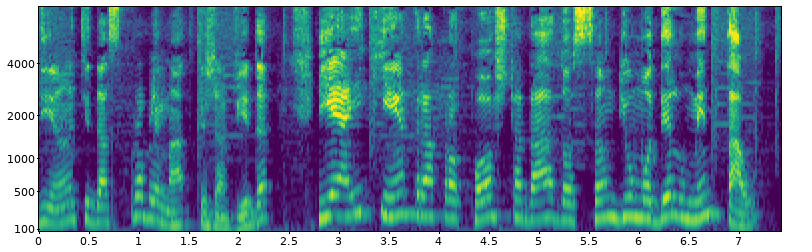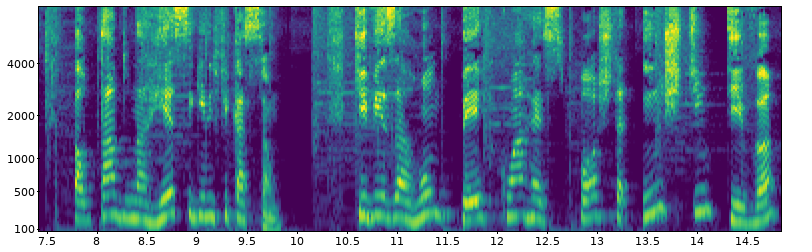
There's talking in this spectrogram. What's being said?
diante das problemáticas da vida, e é aí que entra a proposta da adoção de um modelo mental pautado na ressignificação, que visa romper com a resposta instintiva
